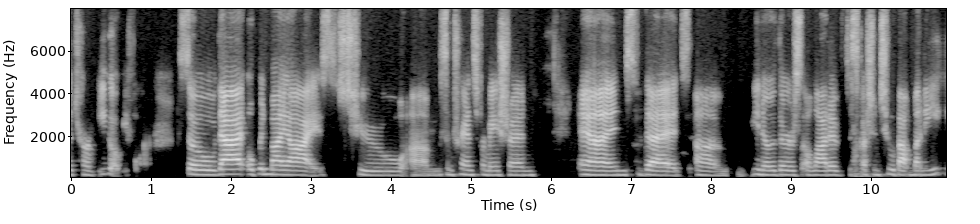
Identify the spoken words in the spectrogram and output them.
the term ego before so that opened my eyes to um, some transformation and that um, you know there's a lot of discussion too about money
